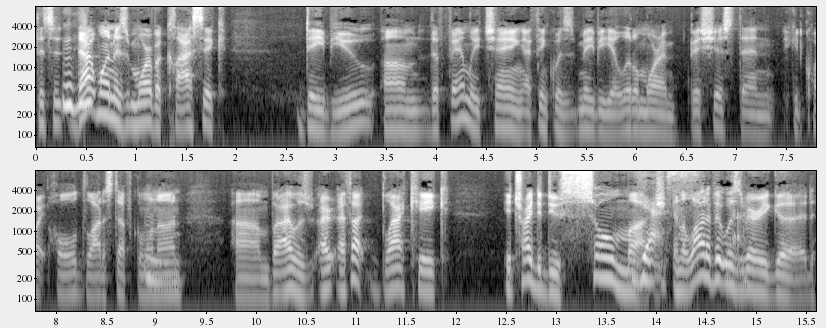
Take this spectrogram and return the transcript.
this is, Mm-hmm. that one is more of a classic debut. Um, the Family Chang, I think, was maybe a little more ambitious than it could quite hold. A lot of stuff going Mm. on, um, but I was I, I thought Black Cake. It tried to do so much, Yes. and a lot of it was Yeah. very good,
